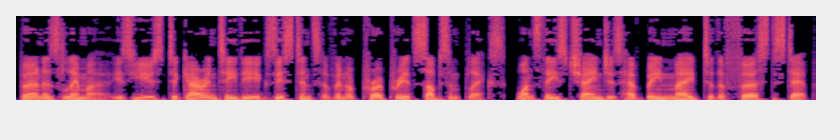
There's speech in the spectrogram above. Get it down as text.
Sperner's lemma is used to guarantee the existence of an appropriate subsimplex. Once these changes have been made to the first step,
